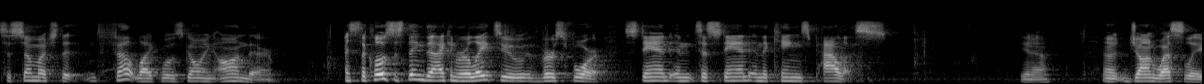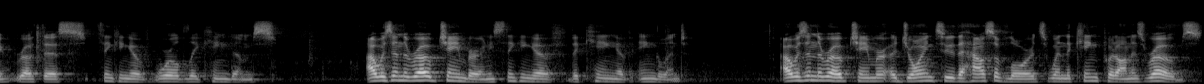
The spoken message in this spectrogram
to so much that felt like what was going on there. It's the closest thing that I can relate to verse 4 stand in, to stand in the king's palace. You know? Now, John Wesley wrote this, thinking of worldly kingdoms. I was in the robe chamber, and he's thinking of the king of England. I was in the robe chamber adjoined to the House of Lords when the king put on his robes.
